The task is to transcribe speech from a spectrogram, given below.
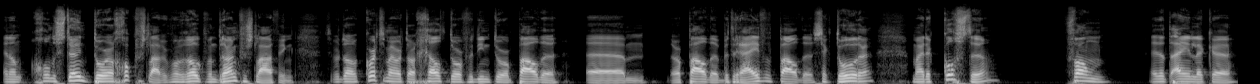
En dan ondersteund door een gokverslaving, een rook- een drankverslaving. Dus dan, korte termijn wordt er geld door verdiend door bepaalde, ehm, door bepaalde bedrijven, bepaalde sectoren. Maar de kosten van het uiteindelijke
